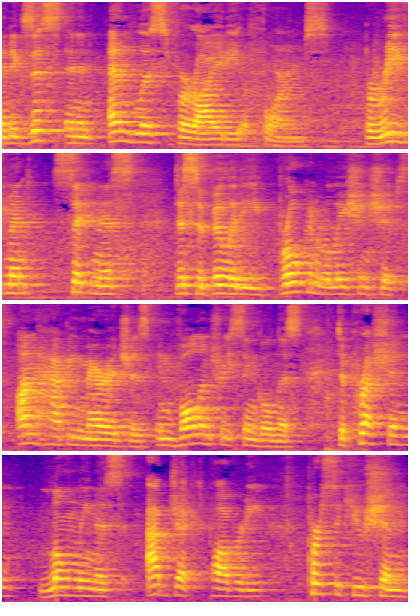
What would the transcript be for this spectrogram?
it exists in an endless variety of forms bereavement, sickness, disability, broken relationships, unhappy marriages, involuntary singleness, depression, loneliness, abject poverty, persecution,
